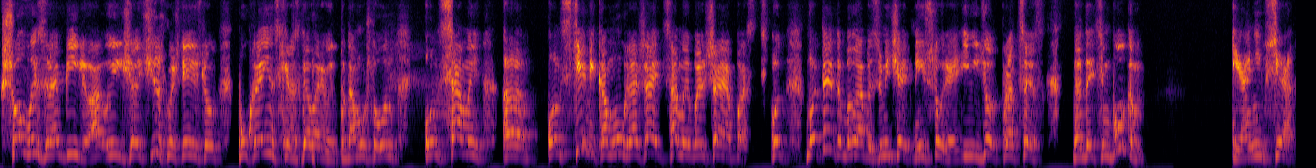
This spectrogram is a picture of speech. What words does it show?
Что вы зробили? А еще, еще смешнее, если он по-украински разговаривает, потому что он, он самый, э, он с теми, кому угрожает самая большая опасность. Вот, вот это была бы замечательная история. И идет процесс над этим Богом, и они все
